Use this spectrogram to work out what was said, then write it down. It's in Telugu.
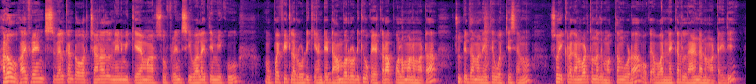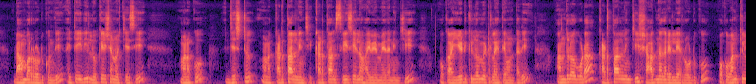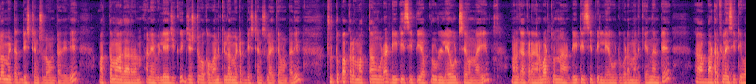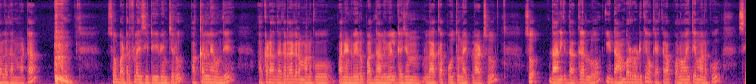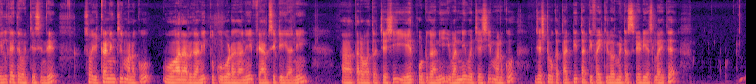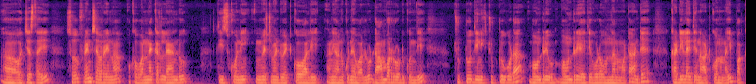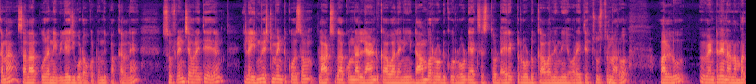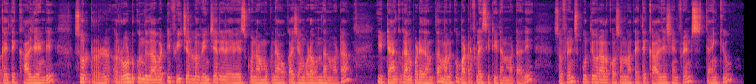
Hello hi friends welcome to our channel నేను మీ కేఎంఆర్ సో ఫ్రెండ్స్ ఇవాళ అయితే మీకు ముప్పై ఫీట్ల రోడ్డుకి అంటే డాంబర్ రోడ్డుకి ఒక ఎకరా పొలం అన్నమాట చూపిద్దామని అయితే వచ్చేసాను. సో ఇక్కడ కనబడుతున్నది మొత్తం కూడా ఒక వన్ ఎకర్ ల్యాండ్ అనమాట ఇది డాంబర్ రోడ్డుకు ఉంది అయితే ఇది లొకేషన్ వచ్చేసి మనకు జస్ట్ మన కడతాల్ నుంచి కడతాల్ శ్రీశైలం హైవే మీద నుంచి ఒక ఏడు కిలోమీటర్లు అయితే ఉంటుంది. అందులో కూడా కడతాల్ నుంచి షాద్ నగర్ వెళ్ళే రోడ్డుకు ఒక వన్ కిలోమీటర్ డిస్టెన్స్లో ఉంటుంది ఇది. మొత్తం ఆధారం అనే విలేజ్కి జస్ట్ ఒక వన్ కిలోమీటర్ డిస్టెన్స్లో అయితే ఉంటుంది. చుట్టుపక్కల మొత్తం కూడా డిటీసీపీ అప్రూవ్డ్ లేఅవుట్సే ఉన్నాయి. మనకు అక్కడ కనబడుతున్న డిటీసీపీ లేఅవుట్ కూడా మనకి ఏంటంటే బటర్ఫ్లై సిటీ వాళ్ళదనమాట సో బటర్ఫ్లై సిటీ వెంచరు పక్కనే ఉంది. అక్కడ దగ్గర దగ్గర మనకు పన్నెండు వేలు పద్నాలుగు వేలు గజం లాగా పోతున్నాయి ప్లాట్స్ సో దానికి దగ్గరలో ఈ డాంబర్ రోడ్డుకి ఒక ఎకరా పొలం అయితే మనకు సేల్కి అయితే వచ్చేసింది. సో ఇక్కడి నుంచి మనకు ఓఆర్ఆర్ కానీ తుక్కుగూడ కానీ ఫ్యాబ్ సిటీ కానీ తర్వాత వచ్చేసి ఎయిర్పోర్ట్ కానీ ఇవన్నీ వచ్చేసి మనకు జస్ట్ ఒక థర్టీ థర్టీ ఫైవ్ కిలోమీటర్స్ రేడియస్లో అయితే వచ్చేస్తాయి. సో ఫ్రెండ్స్ ఎవరైనా ఒక వన్ ఎకర్ ల్యాండ్ తీసుకొని ఇన్వెస్ట్మెంట్ పెట్టుకోవాలి అని అనుకునే వాళ్ళు డాంబర్ రోడ్డుకు ఉంది చుట్టూ దీనికి చుట్టూ కూడా బౌండరీ బౌండరీ అయితే కూడా ఉందన్నమాట. అంటే కడీలు అయితే నాటుకొని ఉన్నాయి పక్కన సలార్పూర్ అనే విలేజ్ కూడా ఒకటి ఉంది పక్కనే సో ఫ్రెండ్స్ ఎవరైతే ఇలా ఇన్వెస్ట్మెంట్ కోసం ప్లాట్స్ కాకుండా ల్యాండ్ కావాలని డాంబర్ రోడ్డుకు రోడ్ యాక్సెస్తో డైరెక్ట్ రోడ్డుకు కావాలని ఎవరైతే చూస్తున్నారో వాళ్ళు వెంటనే నా నంబర్కి అయితే కాల్ చేయండి. సో రోడ్డుకు ఉంది కాబట్టి ఫ్యూచర్లో వెంచర్ వేసుకొని అమ్ముకునే అవకాశం కూడా ఉందన్నమాట. ఈ ట్యాంక్ కనపడేదంతా మనకు బటర్ఫ్లై సిటీది అనమాట అది. సో ఫ్రెండ్స్ పూర్తి వివరాల కోసం నాకైతే కాల్ చేసేయండి ఫ్రెండ్స్. Thank you.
